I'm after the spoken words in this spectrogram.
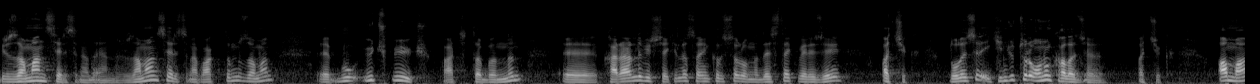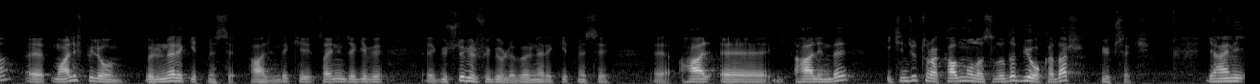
Bir zaman serisine dayandırır. Zaman serisine baktığımız zaman e, bu üç büyük parti tabanının e, kararlı bir şekilde Sayın Kılıçdaroğlu'na destek vereceği açık. Dolayısıyla ikinci tura onun kalacağı açık. Ama e, muhalif bloğun bölünerek gitmesi halinde ki Sayın İnce gibi e, güçlü bir figürle bölünerek gitmesi e, hal, e, halinde ikinci tura kalma olasılığı da bir o kadar yüksek. Yani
